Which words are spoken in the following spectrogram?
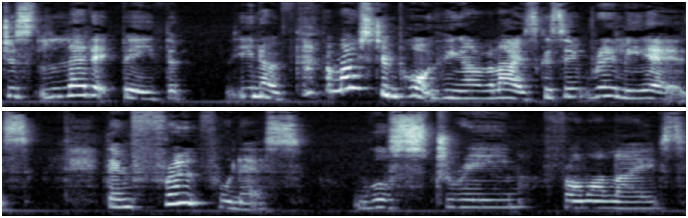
just let it be the you know the most important thing in our lives because it really is then fruitfulness will stream from our lives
